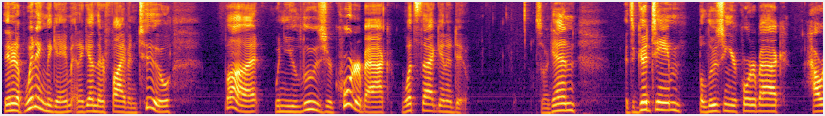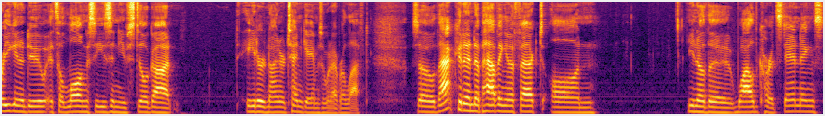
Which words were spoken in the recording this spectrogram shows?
They ended up winning the game, and again, they're five and two. But when you lose your quarterback, what's that going to do? So, again, it's a good team, but losing your quarterback, how are you going to do? It's a long season. You've still got eight or nine or 10 games or whatever left. So, that could end up having an effect on, you know, the wild card standings.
